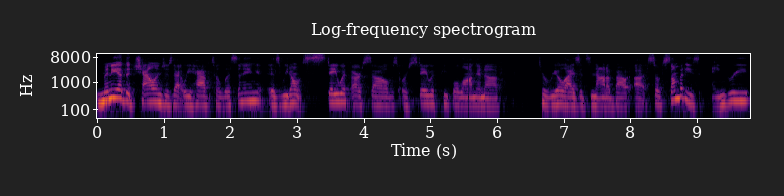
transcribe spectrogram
many of the challenges that we have to listening is we don't stay with ourselves or stay with people long enough to realize it's not about us. So if somebody's angry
